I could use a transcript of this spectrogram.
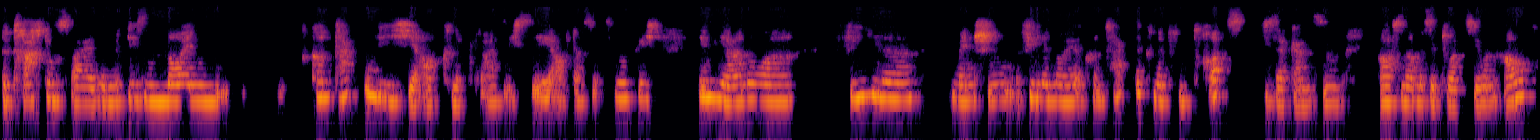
Betrachtungsweise, mit diesen neuen Kontakten, die ich hier auch knüpfe? Also ich sehe auch, dass jetzt wirklich im Januar viele Menschen viele neue Kontakte knüpfen, trotz dieser ganzen Ausnahmesituation, auch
